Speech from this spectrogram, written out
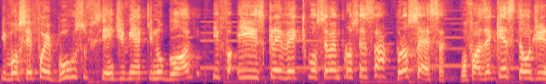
e você foi burro o suficiente de vir aqui no blog e, e escrever que você vai processar. Processa. Vou fazer questão de,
